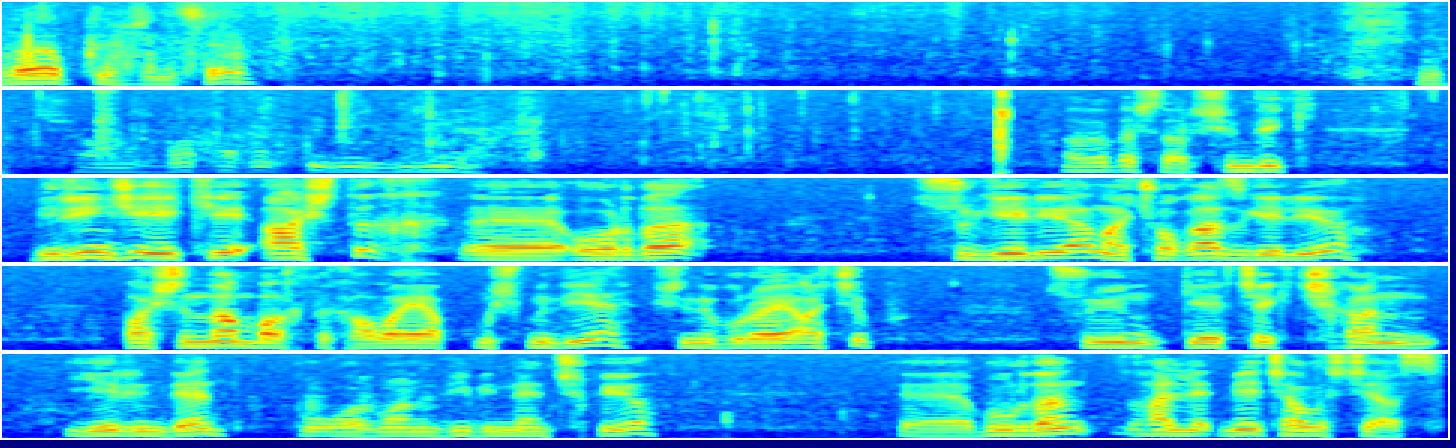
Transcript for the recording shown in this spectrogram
Ne yaptın şimdi sen? Arkadaşlar şimdi birinci eki açtık. Ee, orada su geliyor ama çok az geliyor. Başından baktık hava yapmış mı diye. Şimdi burayı açıp suyun gerçek çıkan yerinden bu ormanın dibinden çıkıyor. Ee, buradan halletmeye çalışacağız.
